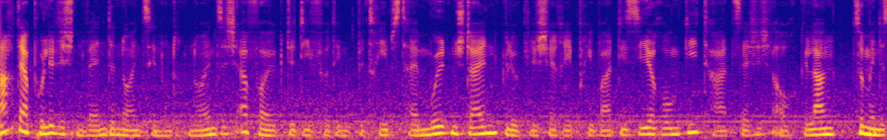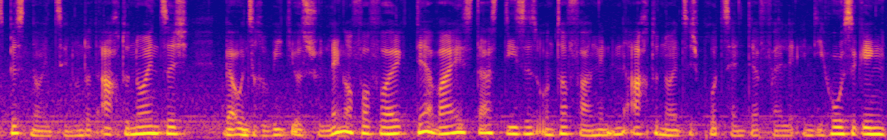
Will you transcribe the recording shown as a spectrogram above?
Nach der politischen Wende 1990 erfolgte die für den Betriebsteil Muldenstein glückliche Reprivatisierung, die tatsächlich auch gelang, zumindest bis 1998. Wer unsere Videos schon länger verfolgt, der weiß, dass dieses Unterfangen in 98% der Fälle in die Hose ging.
